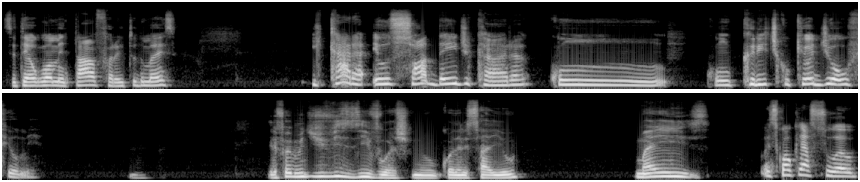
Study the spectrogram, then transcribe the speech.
Você tem alguma metáfora e tudo mais. E, cara, eu só dei de cara com, com um crítico que odiou o filme. Ele foi muito divisivo, acho que, no, quando ele saiu. Mas. Mas qual que é a sua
